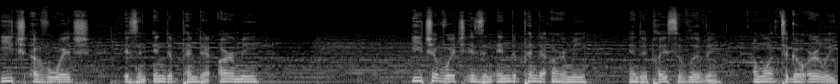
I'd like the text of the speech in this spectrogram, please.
each of which is an independent army, each of which is an independent army and a place of living. I want to go early.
